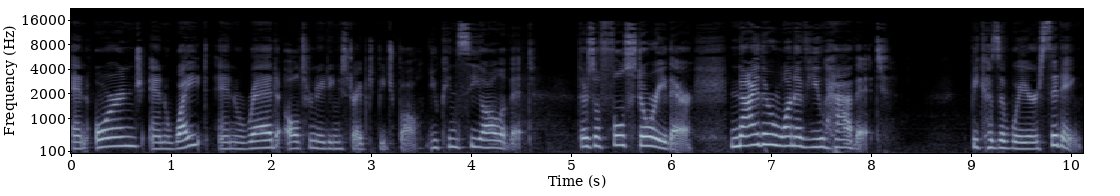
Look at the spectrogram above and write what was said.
and orange and white and red alternating striped beach ball. You can see all of it. There's a full story there. Neither one of you have it because of where you're sitting.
